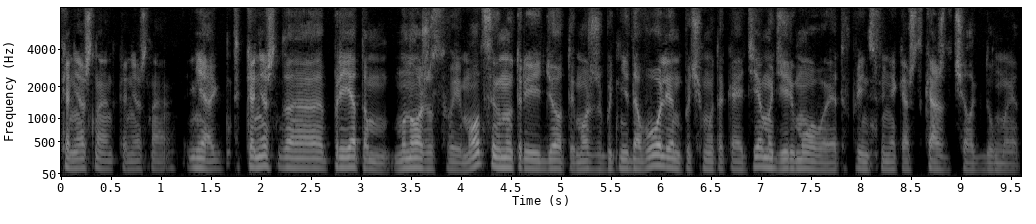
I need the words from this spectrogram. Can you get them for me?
конечно, конечно. Не, т- конечно, при этом множество эмоций внутри идет, ты можешь быть недоволен, почему такая тема дерьмовая. Это, в принципе, мне кажется, каждый человек думает.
